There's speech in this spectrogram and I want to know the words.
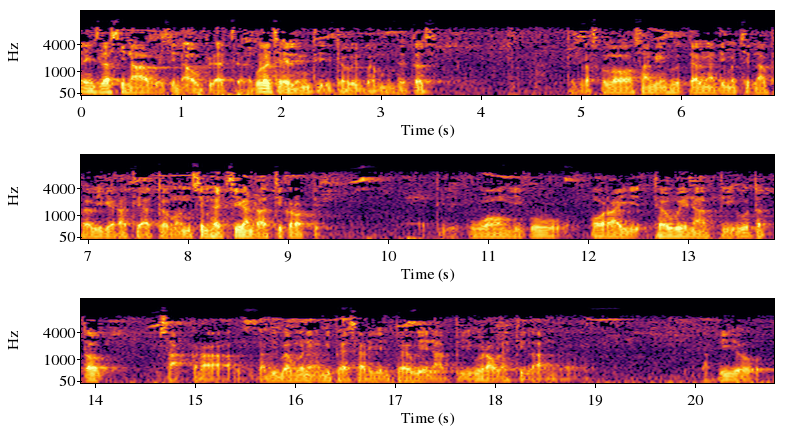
Tapi jelas sinau, sinau belajar. Kulo jeling di dawe bangun terus. Jadi pas kulo saking hotel nganti Masjid Nabawi kira diadom musim haji kan radi kredit. Jadi wong iku ora dawe Nabi ku tetep sakral. Tapi bangun yang bahasa riyen dawe Nabi ora oleh dilanggar. Tapi yo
